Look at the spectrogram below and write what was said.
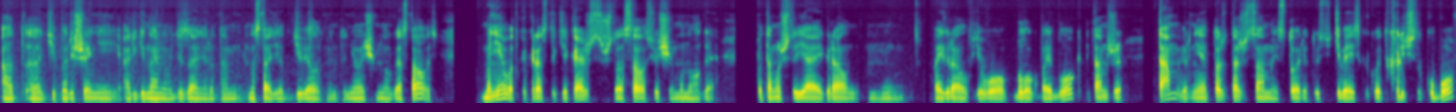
от э, типа решений оригинального дизайнера там на стадии девелопмента не очень много осталось. Мне вот как раз-таки кажется, что осталось очень многое. Потому что я играл, поиграл в его блок by блок, и там же, там, вернее, тоже та же самая история. То есть у тебя есть какое-то количество кубов,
